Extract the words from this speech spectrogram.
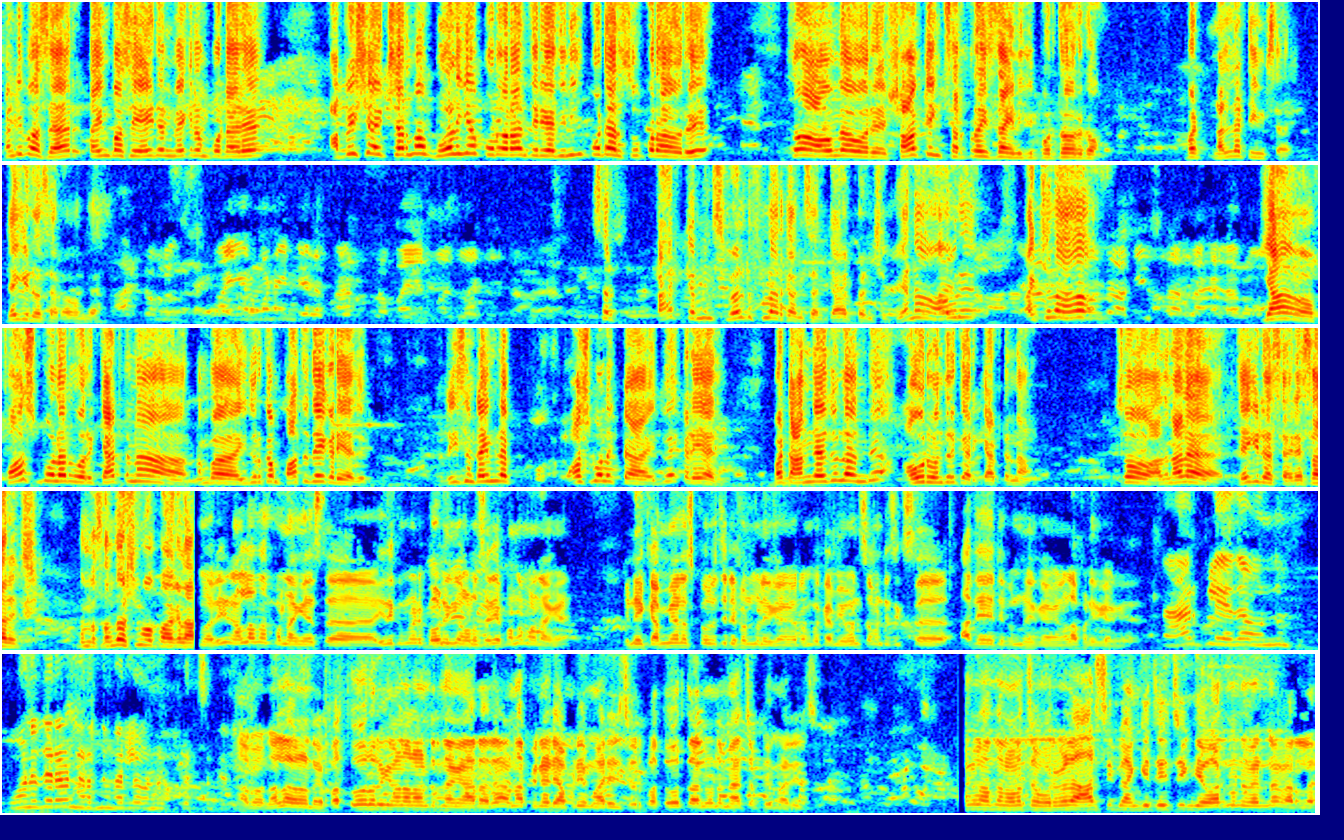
கண்டிப்பா sir time pass Aiden Markram போட்டாரு. அபிஷேக் சர்மா போலிங்கே போடுவாரான்னு தெரியாது. இன்னைக்கு போட்டார் சூப்பரா அவரு. ஸோ அவங்க ஒரு ஷாக்கிங் சர்ப்ரைஸ் தான் இன்னைக்கு பொறுத்தவரைக்கும். பட் நல்ல டீம் சார். ஜெயிக்கிட்டோம் சார் அவங்க. சார் பேட் கமின்ஸ் வேர்ல்டு ஃபுல்லாக இருக்காங்க சார் கேப்டன்ஷிப் ஏன்னா அவரு ஆக்சுவலா யா ஃபாஸ்ட் பவுலர் ஒரு கேப்டனா நம்ம இது வரைக்கும் பார்த்ததே கிடையாது. ரீசெண்ட் டைம்ல ஃபாஸ்ட் பவுலர் இதுவே கிடையாது. பட் அந்த இதுல வந்து அவர் வந்திருக்காரு கேப்டனா ஸோ அதனால ஜெயிக்கிட்டோம் சார் எஸ்ஆர்ஹெச் நம்ம சந்தோஷமா பார்க்கலாம். மாதிரி நல்லா தான் பண்ணாங்க இதுக்கு முன்னாடி பவுலிங் அவ்வளோ சரியாக பண்ண மாட்டாங்க. இன்னைக்கு கம்மியான ஸ்கோர் வச்சு டிஃபன் பண்ணிருக்காங்க. ரொம்ப கம்மி. ஒன் செவன்டி சிக்ஸ் அதே டிஃபன் பண்ணிருக்காங்க. நல்லா பண்ணிருக்காங்க. ஃபேர் பிளே தான். ஒன்றும் போன தடவை நடந்த மாதிரிலாம் ஒன்றும் பிரச்சனை இல்லை. ஆமா நல்லா விளாண்டாங்க பத்து ஓவர் வரைக்கும் நல்லா விளாண்டுருந்தாங்க ஆறாரு ஆனா பின்னாடி அப்படியே மாறிடுச்சு. ஒரு பத்து ஓவர் தாண்டோட மேட்ச் அப்படியே மாறிடுச்சு. நாங்களும் தான் நினைச்சோம். ஒருவேளை ஆர்சிபி அங்கே ஜெயிச்சு இங்க வரணும்னு வேணா வரல.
